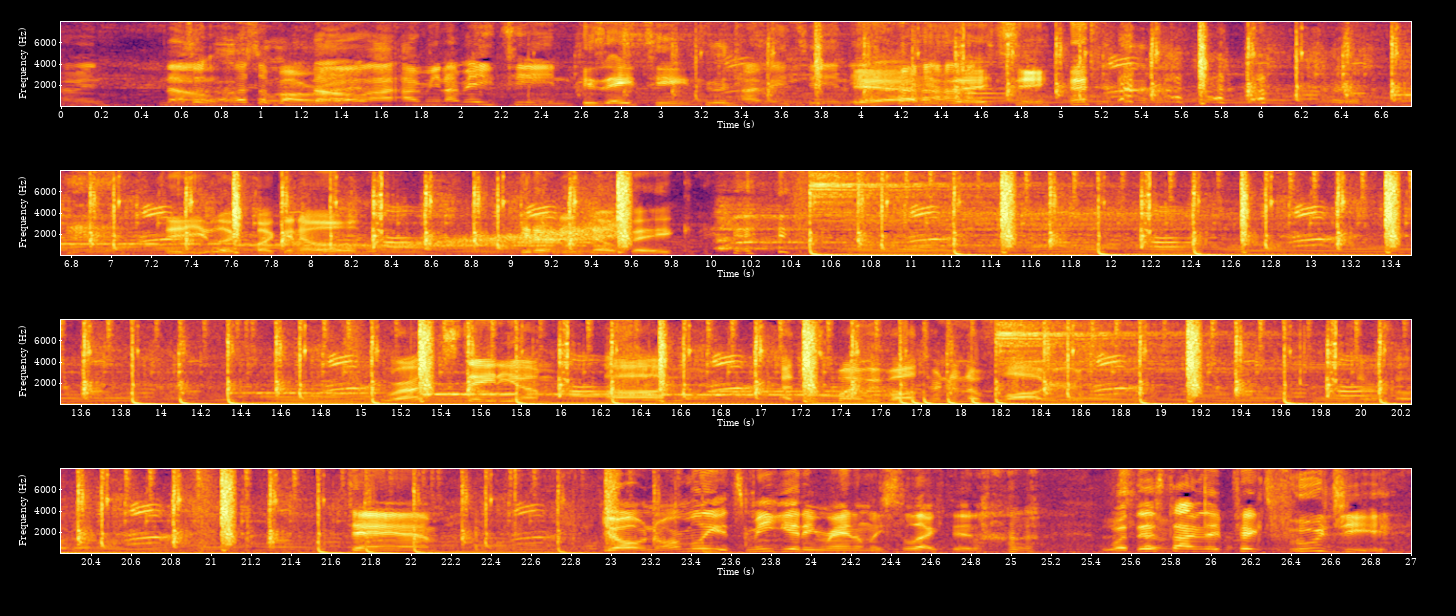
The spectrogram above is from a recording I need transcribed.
I mean, no, That's- that's, that's about fine. right. No, I, I mean, I'm 18. He's 18. I'm 18. Yeah, he's 18. Dude, you look fucking old. You don't need no fake. point, we've all turned into vloggers. Here's our photo. Damn. Yo, normally it's me getting randomly selected, but this time they picked Fuji.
